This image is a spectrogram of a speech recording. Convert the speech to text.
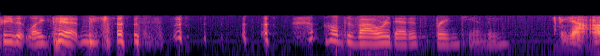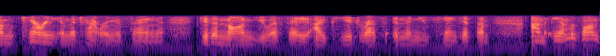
treat it like that because I'll devour that. It's brain candy. Yeah, um, Carrie in the chat room is saying get a non-USA IP address and then you can't get them. Um, Amazon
